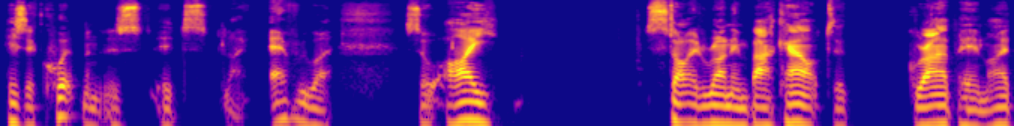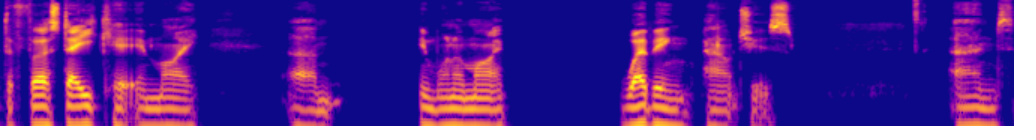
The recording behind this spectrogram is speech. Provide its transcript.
His equipment is, it's like everywhere. So I started running back out to grab him. I had the first aid kit in my, um, in one of my webbing pouches. And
